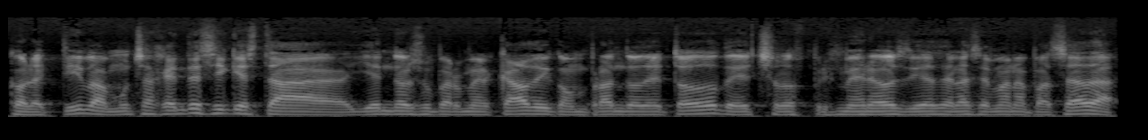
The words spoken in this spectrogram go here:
colectiva. Mucha gente sí que está yendo al supermercado y comprando de todo. De hecho, los primeros días de la semana pasada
